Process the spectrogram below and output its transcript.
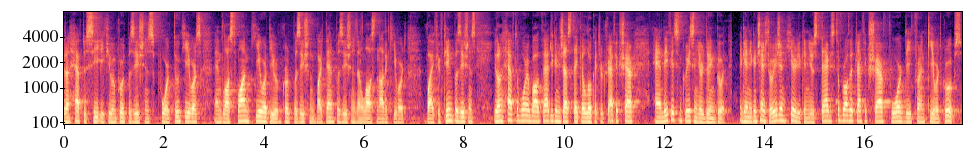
You don't have to see if you improved positions for two keywords and lost one keyword, you improved position by 10 positions and lost another keyword by 15 positions. You don't have to worry about that. You can just take a look at your traffic share and if it's increasing, you're doing good. Again, you can change the region here. You can use tags to browse the traffic share for different keyword groups.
